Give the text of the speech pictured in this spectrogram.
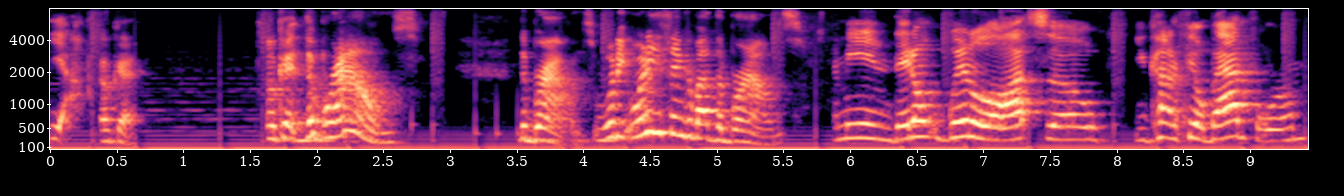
Yeah. Okay. Okay. The Browns. The Browns. What do you, What do you think about the Browns? I mean, they don't win a lot, so you kind of feel bad for them.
